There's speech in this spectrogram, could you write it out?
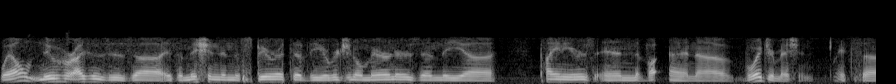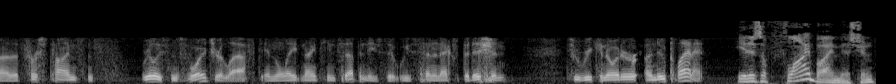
Well, New Horizons is uh, is a mission in the spirit of the original Mariners and the uh, Pioneers and and uh, Voyager mission. It's uh, the first time since really since Voyager left in the late 1970s that we've sent an expedition to reconnoiter a new planet. It is a flyby mission,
